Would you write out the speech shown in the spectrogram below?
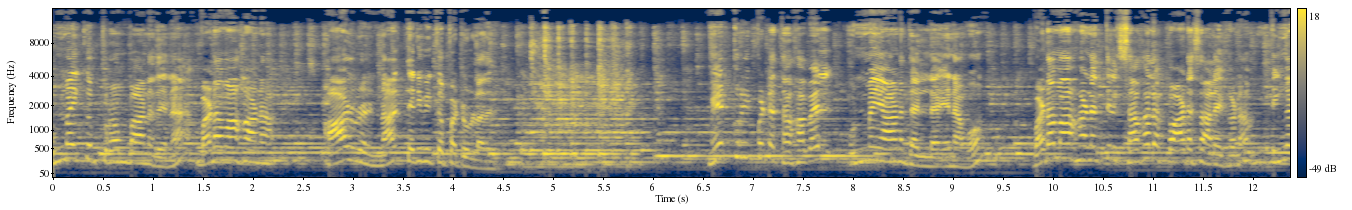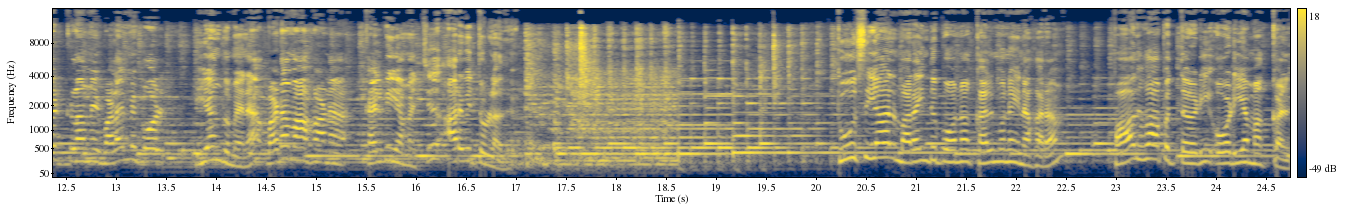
உண்மைக்கு புறம்பானது என வடமாகாண ஆளுநரினால் தெரிவிக்கப்பட்டுள்ளது. மேற்குறிப்பிட்ட தகவல் உண்மையானதல்ல எனவும் வடமாகாணத்தில் சகல பாடசாலைகளும் திங்கட்கிழமை வழமை போல் இயங்கும் என வடமாகாண கல்வி அமைச்சு அறிவித்துள்ளது. தூசியால் மறைந்து போன கல்முனை நகரம் பாதுகாப்பு தேடி ஓடிய மக்கள்.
